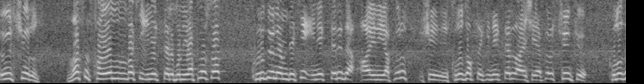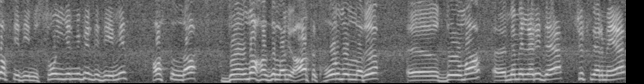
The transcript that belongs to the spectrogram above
ölçüyoruz. Nasıl sağımdaki inekleri bunu yapıyorsak kuru dönemdeki inekleri de aynı yapıyoruz. Şey, close-up'taki inekleri de aynı şey yapıyoruz. Çünkü close-up dediğimiz son 21 dediğimiz aslında doğuma hazırlanıyor. Artık hormonları e, doğuma e, memeleri de süt vermeye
